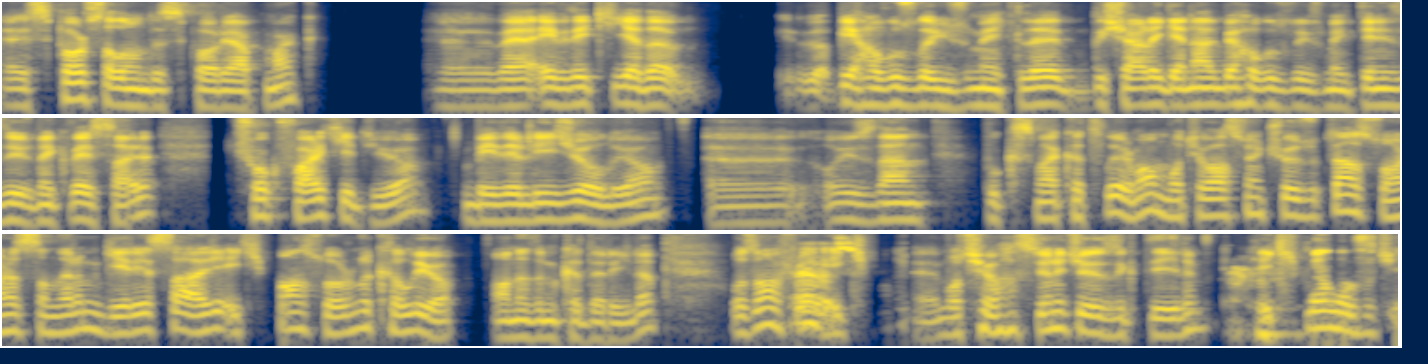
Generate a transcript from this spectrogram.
eee, spor salonunda spor yapmak, eee, veya evdeki ya da bir havuzda yüzmekle dışarıda genel bir havuzda yüzmek, denizde yüzmek vs. çok fark ediyor, belirleyici oluyor. Eee, o yüzden bu kısma katılıyorum ama motivasyonu çözdükten sonra sanırım geriye sadece ekipman sorunu kalıyor anladığım kadarıyla. O zaman Frank Evet. ekip eee, motivasyonu çözdük diyelim. Ekipmanı nasıl ç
